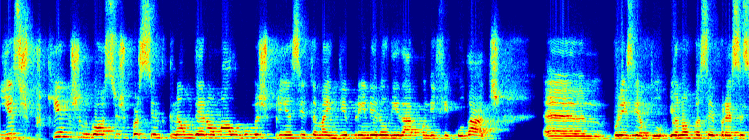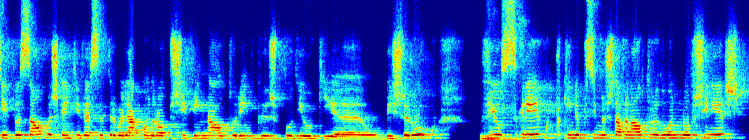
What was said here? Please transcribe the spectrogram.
e esses pequenos negócios, parecendo que não me deram alguma experiência também de aprender a lidar com dificuldades. Um, por exemplo, eu não passei por essa situação, mas quem tivesse a trabalhar com dropshipping na altura em que explodiu aqui uh, o bicharoco, viu-se uhum. grego, porque ainda por cima estava na altura do ano novo chinês.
